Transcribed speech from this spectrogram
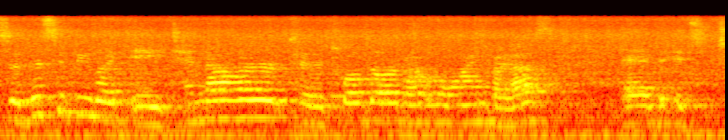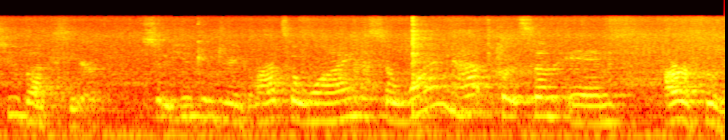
So this would be like a $10 to $12 bottle of wine by us, and it's two bucks here. So you can drink lots of wine, so why not put some in our food?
